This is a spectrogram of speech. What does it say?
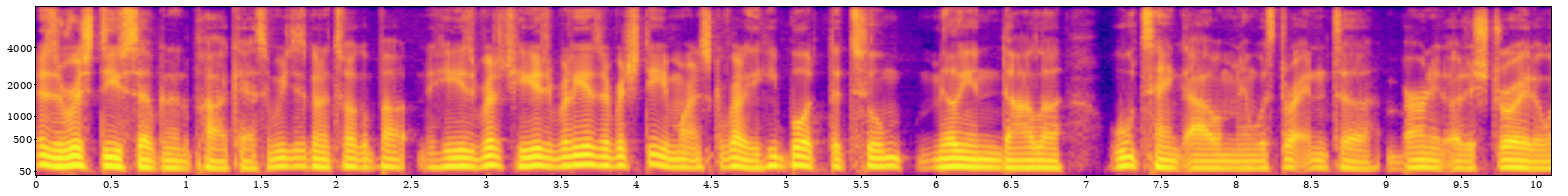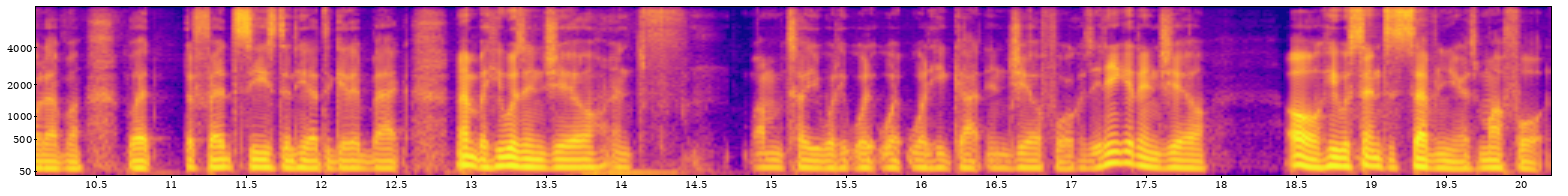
This is a Rich Steve segment of the podcast, and we're just going to talk about he's rich. He is, really is a rich Steve, Martin Shkreli. He bought the two million dollar Wu Tang album and was threatened to burn it or destroy it or whatever. But the Fed seized it. He had to get it back. Remember, he was in jail, and I'm gonna tell you what he what what, he got in jail for because he didn't get in jail. Oh, he was sentenced to seven years. My fault.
